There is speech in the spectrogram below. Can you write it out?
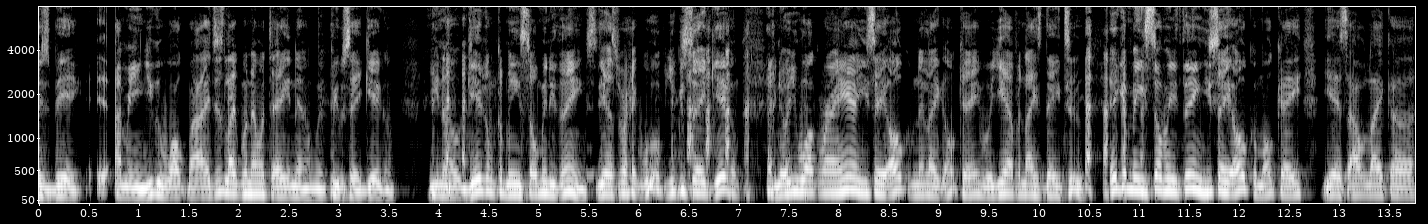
is big. I mean, you can walk by it just like when I went to A and M. When people say Gig'em, you know, Gig'em can mean so many things. Yes, right. Whoop, you can say Gig'em. You know, you walk around here, and you say Oakham. They're like, okay, well, you have a nice day too. It can mean so many things. You say Oakham, okay, yes, I would like, uh,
